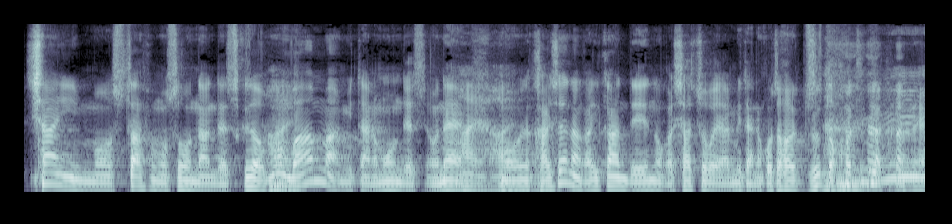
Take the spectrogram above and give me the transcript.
社員もスタッフもそうなんですけど、もうワンマンみたいなもんですよね。はいはいもう会社なんか行かんでええのが社長やみたいなことをずっと思ってたからね。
